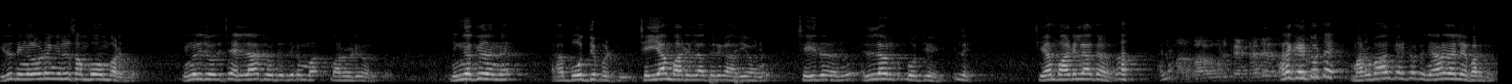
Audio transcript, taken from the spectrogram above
ഇത് നിങ്ങളോട് ഇങ്ങനെ ഒരു സംഭവം പറഞ്ഞു. നിങ്ങൾ ചോദിച്ച എല്ലാ ചോദ്യത്തിനും മറുപടി പറഞ്ഞു. നിങ്ങൾക്ക് തന്നെ ബോധ്യപ്പെട്ടു. ചെയ്യാൻ പാടില്ലാത്തൊരു കാര്യമാണ് ചെയ്തതെന്ന് എല്ലാവർക്കും ബോധ്യമായി. ഇല്ലേ? ചെയ്യാൻ പാടില്ലാത്തതാണ്. അല്ല. അല്ല കേട്ടോട്ടെ. മറുഭാഗം കേട്ടോട്ടെ. ഞാനതല്ലേ പറഞ്ഞത്.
